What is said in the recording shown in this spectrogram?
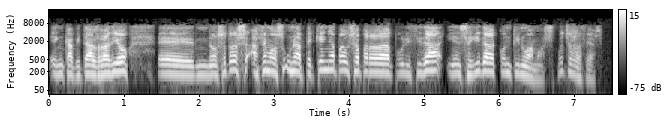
en Capital Radio. nosotros hacemos una pequeña pausa para la publicidad y enseguida continuamos. Muchas gracias.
